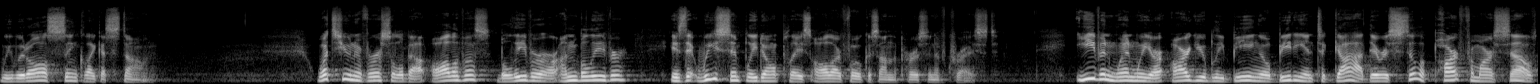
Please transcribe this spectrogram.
we would all sink like a stone. What's universal about all of us, believer or unbeliever, is that we simply don't place all our focus on the person of Christ. Even when we are arguably being obedient to God, there is still a part from ourselves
